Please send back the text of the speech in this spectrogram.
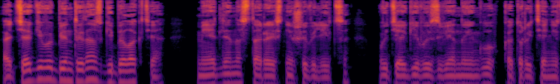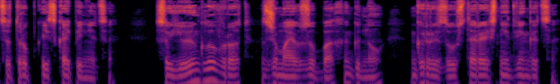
Оттягиваю бинты на сгибе локтя, медленно, стараясь не шевелиться, вытягиваю из вены иглу, которой тянется трубка из капельницы. Сую иглу в рот, сжимаю в зубах, гну, грызу, стараясь не двигаться.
